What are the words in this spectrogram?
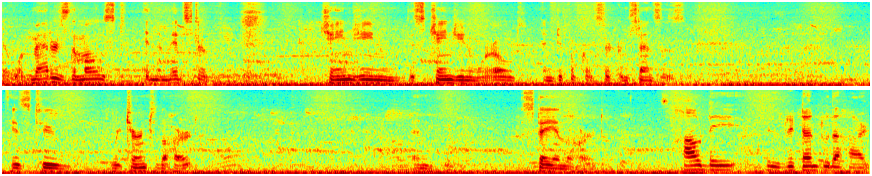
that what matters the most in the midst of changing this changing world and difficult circumstances is to return to the heart and stay in the heart. how they will return to the heart.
